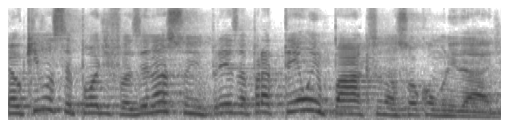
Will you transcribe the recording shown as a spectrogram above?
é o que você pode fazer na sua empresa para ter um impacto na sua comunidade.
